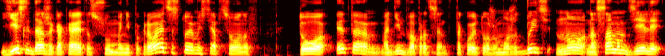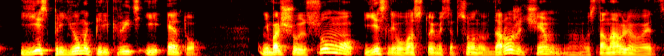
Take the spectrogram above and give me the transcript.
Если даже какая-то сумма не покрывается стоимостью опционов, то это 1-2%. Такое тоже может быть, но на самом деле есть приемы перекрыть и эту небольшую сумму, если у вас стоимость опционов дороже, чем восстанавливает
